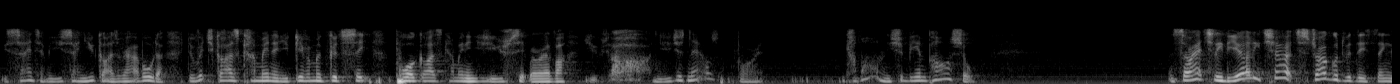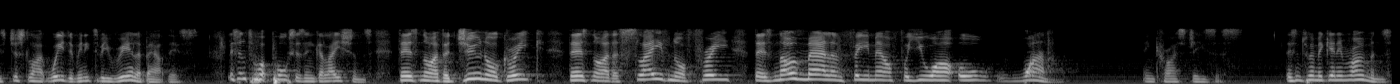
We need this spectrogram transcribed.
He's saying to me, You're saying you guys are out of order. The rich guys come in and you give them a good seat. Poor guys come in and you, you sit wherever. You, oh, and you just nails them for it. Come on, you should be impartial. And so, actually, the early church struggled with these things just like we do. We need to be real about this. Listen to what Paul says in Galatians There's neither Jew nor Greek, there's neither slave nor free, there's no male and female, for you are all one in Christ Jesus. Listen to him again in Romans.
